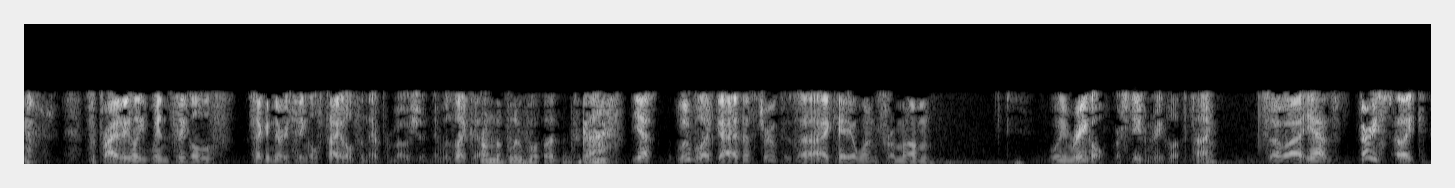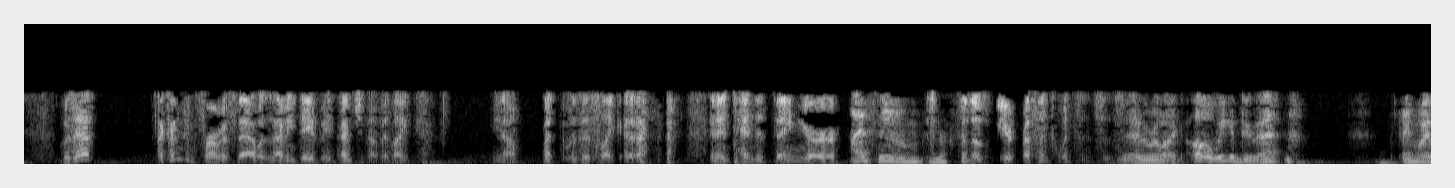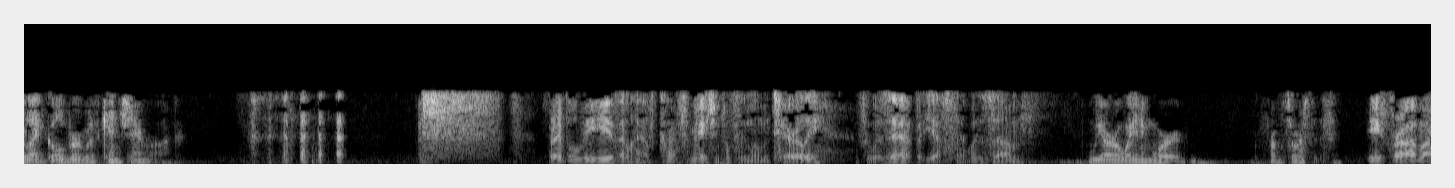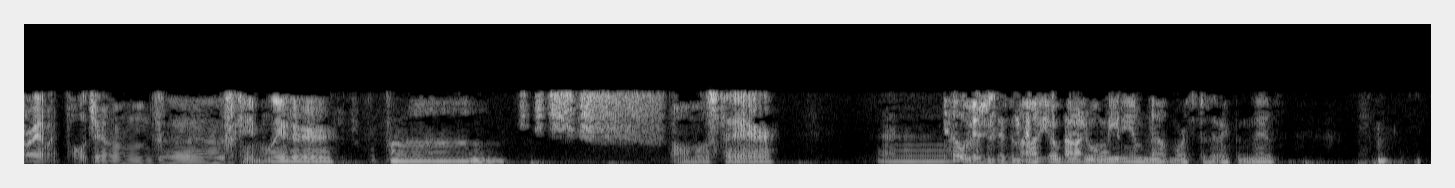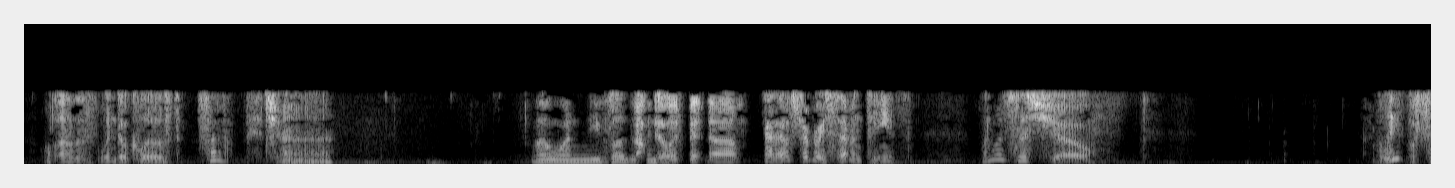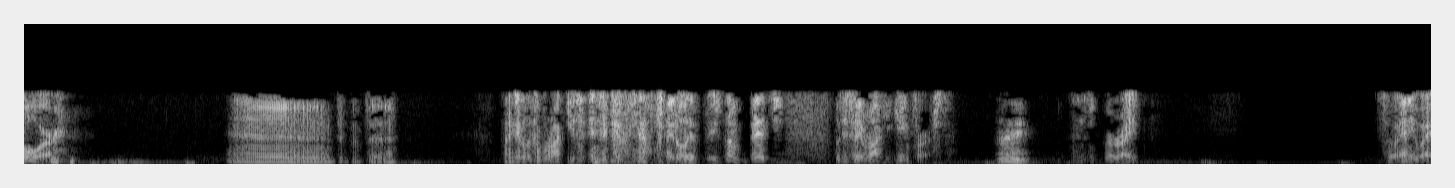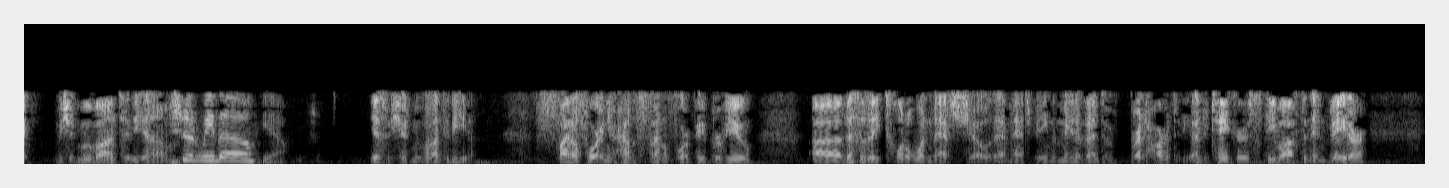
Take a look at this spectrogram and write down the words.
surprisingly win singles, secondary singles titles in their promotion. It was like a, from the Blue Bloods guys. Yes, Blue Blood guys. That's true because uh, Iaukea won from um, William Regal or Steven Regal at the time. So uh, yeah, it was very like was that. I couldn't confirm if that was. I mean, Dave made mention of it, like you know, but was this like a, an intended thing or? I assume one of those weird wrestling coincidences. They were like, "Oh, we could do that." Same way like Goldberg was Ken Shamrock. but I believe I'll have confirmation, hopefully momentarily, if it was that. But yes, that was. um We are awaiting word from sources. Be from all right. My Paul Jones. Uh, this came later. Almost there. Uh, Television is an audio-visual medium. No, more specific than this. Hold on, this window closed. Son of a bitch. Uh, well, when you close the oh, window. It would been, um, yeah, that was February 17th. When was this show? I believe before. uh, I gotta look up Rocky's Intercontinental title history. Some bitch. We'll just say Rocky came first. Alright. And hope we're right. So anyway, we should move on to the. Um, should we though? Yeah. Yes, we should move on to the Final Four in your house. Final Four pay per view. Uh, this is a total one match show, that match being the main event of Bret Hart, The Undertaker, Steve Austin, and Vader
